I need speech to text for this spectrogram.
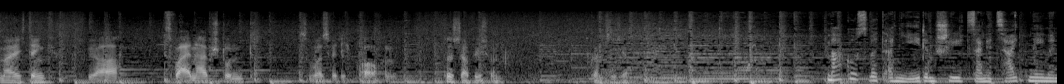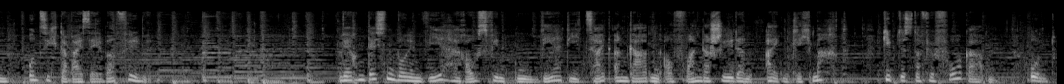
Na, ich denke, ja, zweieinhalb Stunden, sowas werde ich brauchen. Das schaffe ich schon. Ganz sicher. Markus wird an jedem Schild seine Zeit nehmen und sich dabei selber filmen. Währenddessen wollen wir herausfinden, wer die Zeitangaben auf Wanderschildern eigentlich macht. Gibt es dafür Vorgaben? Und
